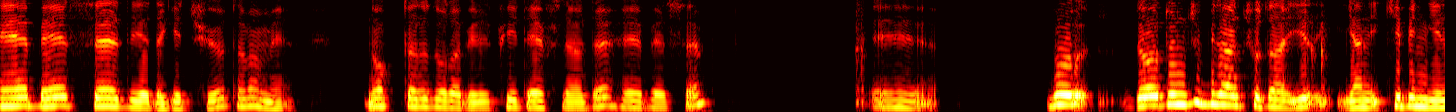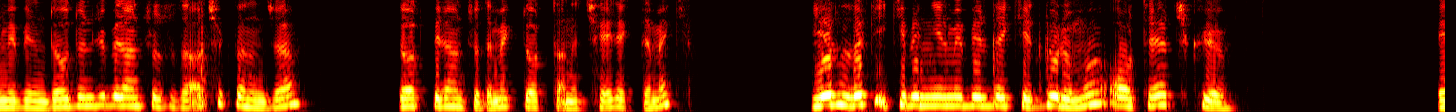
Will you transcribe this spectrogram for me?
HBS diye de geçiyor tamam mı? Noktaları da olabilir PDF'lerde HBS. Ee, bu dördüncü bilançoda yani 2021'in dördüncü bilançosu da açıklanınca 4 bilanço demek 4 tane çeyrek demek. Yıllık 2021'deki durumu ortaya çıkıyor. Ee,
